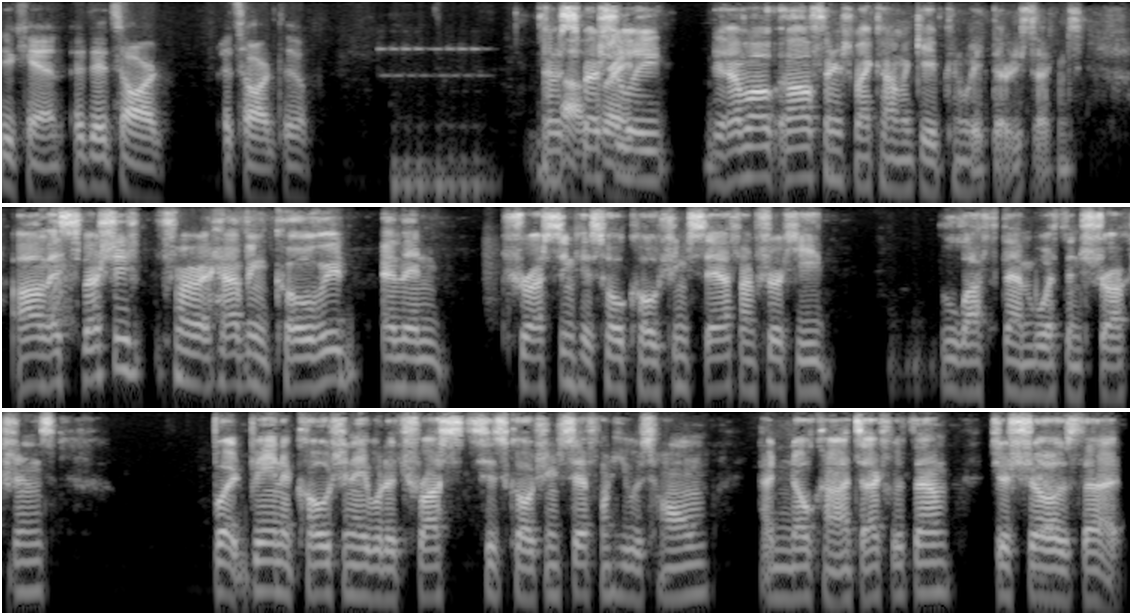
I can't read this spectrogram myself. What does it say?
you can't. It, it's hard. It's hard to. And Oh, especially, yeah, I'll, I'll finish my comment. Gabe can wait 30 seconds. Um, especially for having COVID and then trusting his whole coaching staff. I'm sure he left them with instructions. But being a coach and able to trust his coaching staff when he was home, had no contact with them, just shows that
